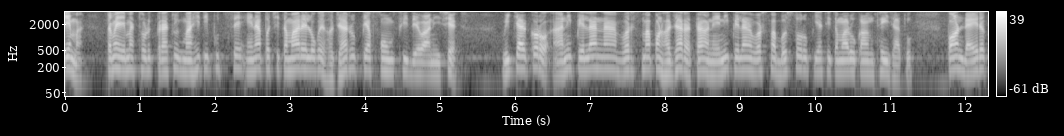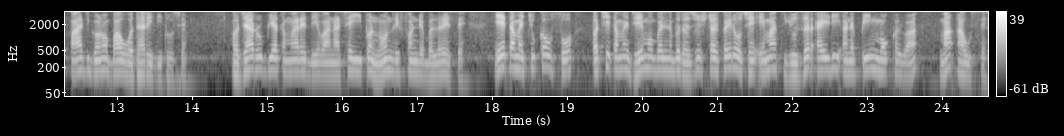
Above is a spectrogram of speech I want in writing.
એમાં, તમે એમાં થોડીક પ્રાથમિક માહિતી પૂછશે, એના પછી તમારે લોકોએ હજાર રૂપિયા ફોર્મ ફી દેવાની છે. વિચાર કરો, આની પહેલાંના વર્ષમાં પણ હજાર હતા અને એની પહેલાંના વર્ષમાં બસો રૂપિયાથી તમારું કામ થઈ જતું. પણ ડાયરેક્ટ પાંચ ગણો ભાવ વધારી દીધો છે. હજાર રૂપિયા તમારે દેવાના છે એ પણ નોન રિફંડેબલ રહેશે. એ તમે ચૂકવશો, પછી તમે જે મોબાઈલ નંબર રજિસ્ટર કર્યો છે, એમાં યુઝર આઈડી અને પિન મોકલવામાં આવશે.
